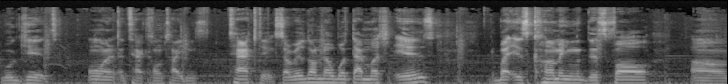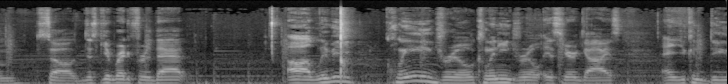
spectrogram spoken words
will get on Attack on Titans Tactics. I really don't know what that much is, but it's coming this fall. Um, so just get ready for that. Uh, Levi Clean Drill, Cleaning Drill is here, guys and you can do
